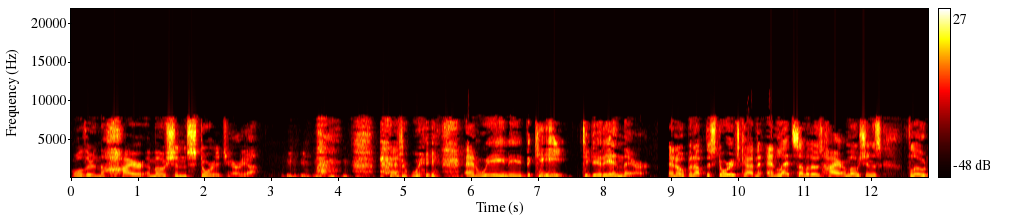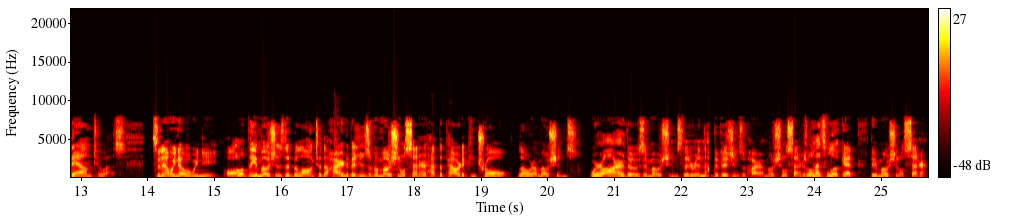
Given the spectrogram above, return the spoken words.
Well, they're in the higher emotion storage area. and we and we need the key to get in there and open up the storage cabinet and let some of those higher emotions flow down to us. So now we know what we need. All of the emotions that belong to the higher divisions of emotional center have the power to control lower emotions. Where are those emotions that are in the divisions of higher emotional centers? Well, let's look at the emotional center.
